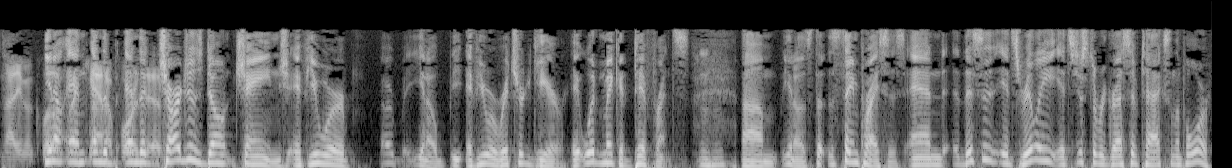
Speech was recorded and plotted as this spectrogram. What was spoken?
not even close. you know, and and the and the this. charges don't change if you were. Uh, You know, if you were Richard Gere, it would make a difference. Mm-hmm. Um, you know, it's the, the same prices, and this is—it's really—it's just a regressive tax on the poor.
